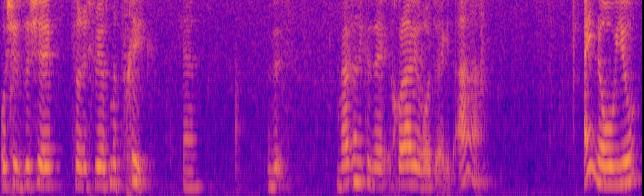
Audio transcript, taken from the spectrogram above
או של זה שצריך להיות מצחיק, כן? ו... ואז אני כזה יכולה לראות ולהגיד, אה, I know you?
